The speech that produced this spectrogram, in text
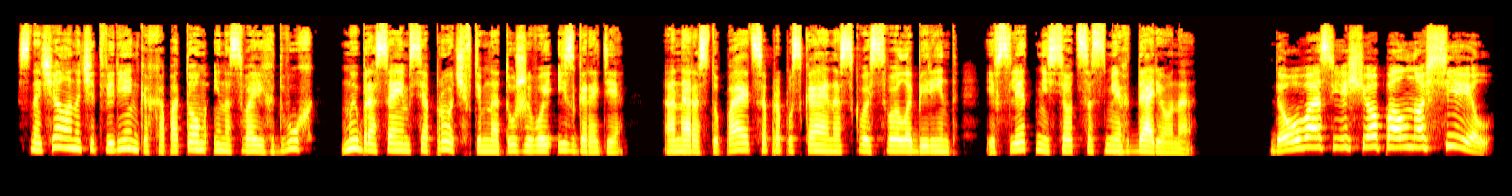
Сначала на четвереньках, а потом и на своих двух мы бросаемся прочь в темноту живой изгороди. Она расступается, пропуская нас сквозь свой лабиринт, и вслед несется смех Дариона. «Да у вас еще полно сил!»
